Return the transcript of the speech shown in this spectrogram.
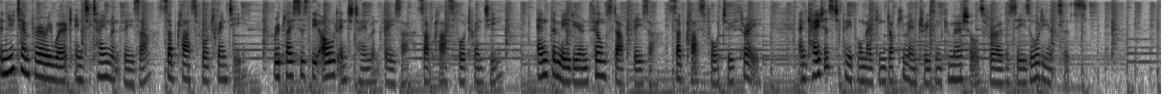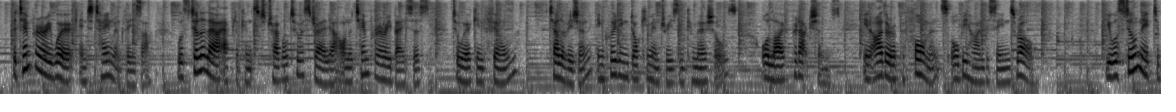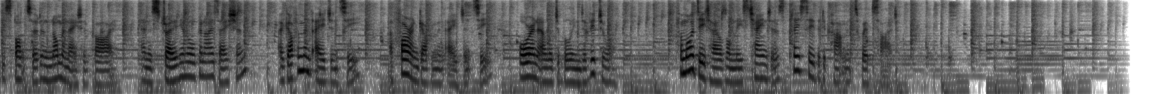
The new Temporary Work Entertainment Visa, subclass 420, replaces the old Entertainment Visa, subclass 420, and the Media and Film Staff Visa, subclass 423, and caters to people making documentaries and commercials for overseas audiences. The Temporary Work Entertainment Visa will still allow applicants to travel to Australia on a temporary basis to work in film, television, including documentaries and commercials, or live productions, in either a performance or behind the scenes role. You will still need to be sponsored and nominated by an Australian organisation, a government agency, a foreign government agency or an eligible individual. For more details on these changes, please see the Department's website.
